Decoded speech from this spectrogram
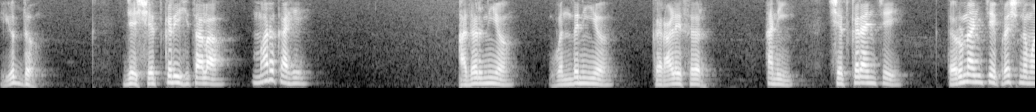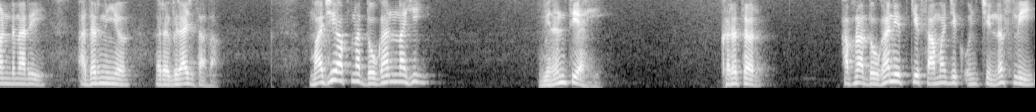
युद्ध जे शेतकरी हिताला मारक आहे. आदरणीय वंदनीय कराळे सर आणि शेतकऱ्यांचे तरुणांचे प्रश्न मांडणारे आदरणीय रविराज दादा. माझी आपणा दोघांनाही विनंती आहे. खरं तर आपणा दोघांनी इतकी सामाजिक उंची नसली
